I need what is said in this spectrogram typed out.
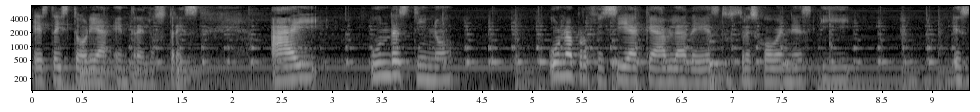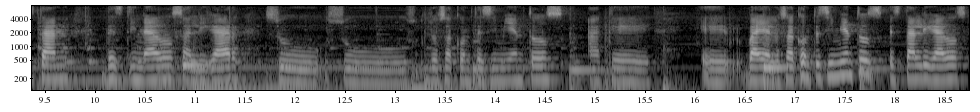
esta historia entre los tres. Hay un destino, una profecía que habla de estos tres jóvenes y están destinados a ligar los acontecimientos a que, eh, vaya, los acontecimientos están ligados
